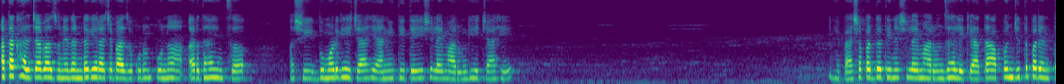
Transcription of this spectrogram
आता खालच्या बाजूने दंडघेराच्या बाजूकडून पुन्हा अर्धा इंच अशी दुमड घ्यायची आहे आणि तिथेही शिलाई मारून घ्यायची आहे. हे पा अशा पद्धतीने शिलाई मारून झाली की आता आपण जिथपर्यंत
